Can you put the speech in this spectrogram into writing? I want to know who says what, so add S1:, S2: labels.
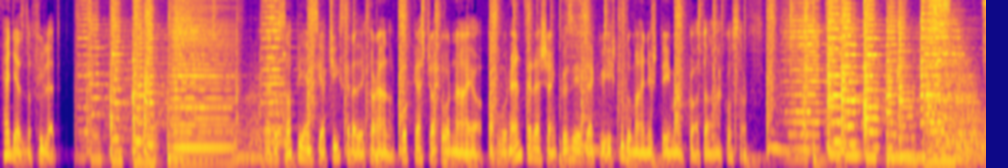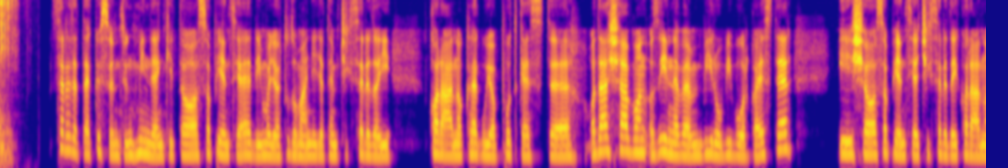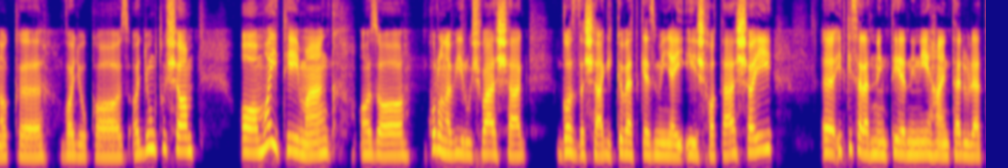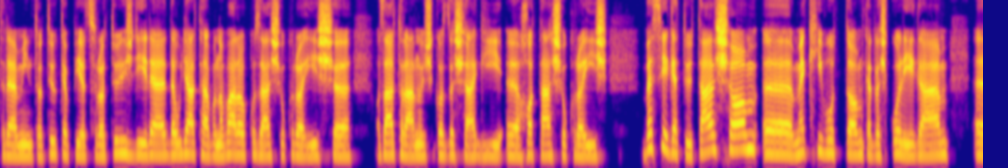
S1: Hegyezd a füled! Ez a Szapiencia Csíkszeredai Karának podcast csatornája, ahol rendszeresen közérdekű és tudományos témákkal találkozhatsz.
S2: Szeretettel köszöntünk mindenkit a Szapiencia Erdély Magyar Tudományegyetem Csíkszeredai Karának legújabb podcast adásában. Az én nevem Bíró Biborka Eszter, és a Szapiencia Csíkszeredai Karának vagyok az adjunktusa. A mai témánk az a koronavírus válság gazdasági következményei és hatásai. Itt ki szeretnénk térni néhány területre, mint a tőkepiacra, a tőzsdére, de úgy általában a vállalkozásokra is, az általános gazdasági hatásokra is. Beszélgető társam, meghívottam, kedves kollégám,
